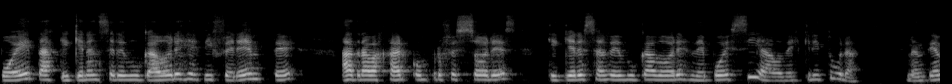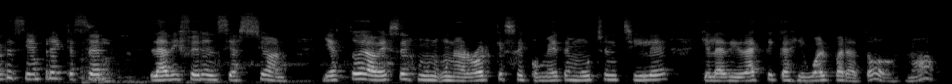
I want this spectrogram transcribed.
poetas que quieren ser educadores es diferente a trabajar con profesores que quieren ser educadores de poesía o de escritura. ¿Me entiendes? Siempre hay que hacer la diferenciación. Y esto a veces es un, un, error que se comete mucho en Chile, que la didáctica es igual para todos, ¿no?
